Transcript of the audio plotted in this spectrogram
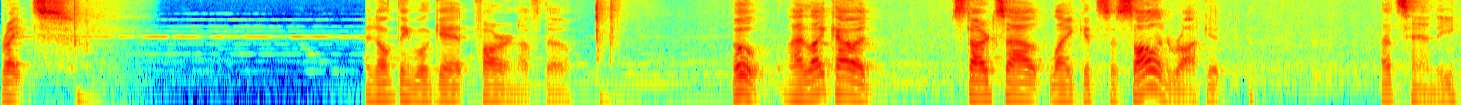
Right. I don't think we'll get far enough though. Oh, I like how it starts out like it's a solid rocket. That's handy.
